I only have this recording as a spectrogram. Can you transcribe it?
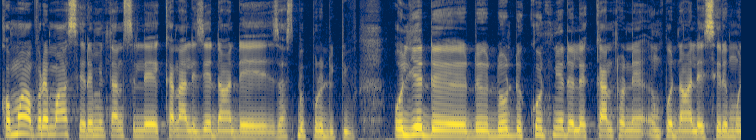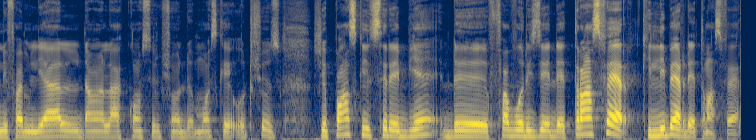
Comment vraiment ces remittances les canaliser dans des aspects productifs, au lieu de, de, continuer de les cantonner un peu dans les cérémonies familiales, dans la construction de mosquées, autre chose. Je pense qu'il serait bien de favoriser des transferts qui libèrent des transferts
